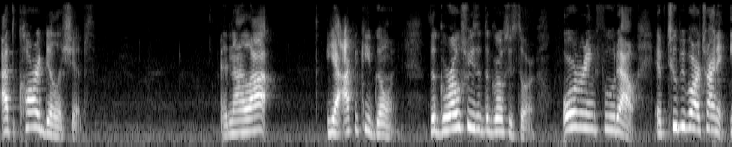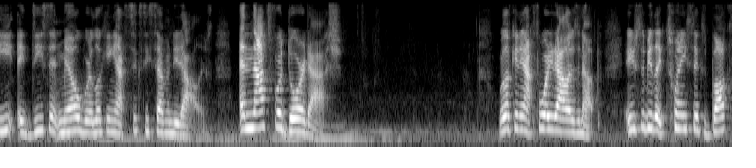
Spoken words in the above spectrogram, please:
at the car dealerships. And not a lot. Yeah, I could keep going. The groceries at the grocery store, ordering food out. If two people are trying to eat a decent meal, we're looking at $60, $70. And that's for DoorDash. We're looking at $40 and up. It used to be like 26 bucks.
